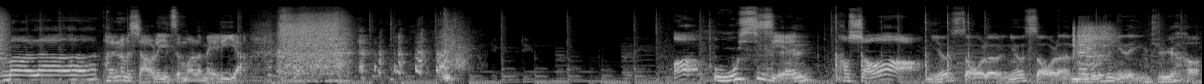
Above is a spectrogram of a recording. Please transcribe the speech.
怎么了？喷那么小力，怎么了？没力啊？哦，吴贤，好熟哦。你又熟了，你又熟了，每个都是你的邻居哦。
